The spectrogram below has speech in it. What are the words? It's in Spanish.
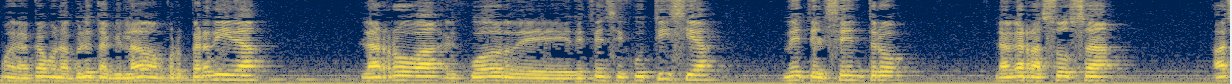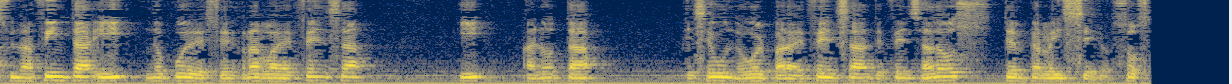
Bueno, acá una pelota que la daban por perdida, la roba el jugador de Defensa y Justicia, mete el centro, la agarra Sosa, hace una finta y no puede cerrar la defensa. Y anota el segundo gol para defensa, defensa 2, Temperley 0. Sosa.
